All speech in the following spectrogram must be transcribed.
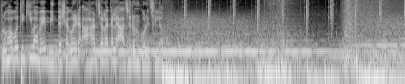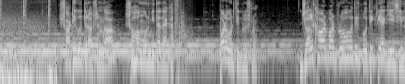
প্রভাবতী কীভাবে বিদ্যাসাগরের আহার চলাকালে আচরণ করেছিল? সঠিক উত্তর অপশন গ সহমর্মিতা দেখা। পরবর্তী প্রশ্ন। জল খাওয়ার পর প্রভাবতীর প্রতিক্রিয়া কী ছিল?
